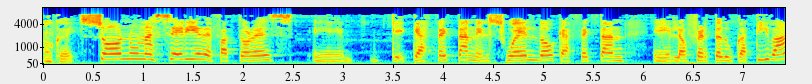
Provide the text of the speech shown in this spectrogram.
Okay. Son una serie de factores eh, que, afectan el sueldo, que afectan eh, la oferta educativa,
